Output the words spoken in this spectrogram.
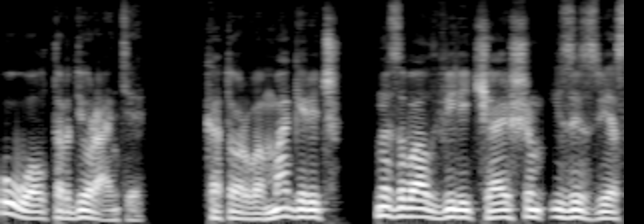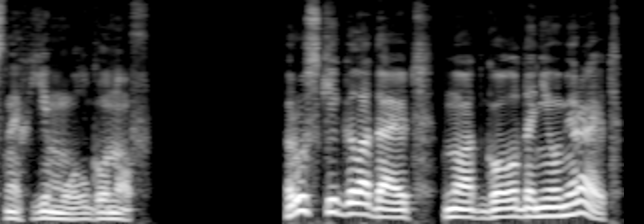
Уолтер Дюранти, которого Магеридж называл величайшим из известных ему лгунов. «Русские голодают, но от голода не умирают»,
